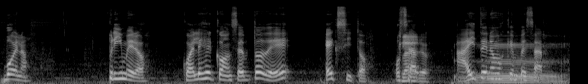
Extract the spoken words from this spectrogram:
Bueno, primero, ¿cuál es el concepto de éxito? O Claro. sea, ahí tenemos que empezar. Mm,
